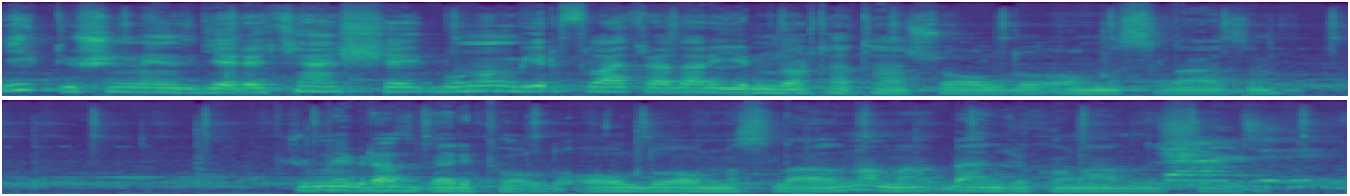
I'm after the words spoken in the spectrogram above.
ilk düşünmeniz gereken şey bunun bir Flight Radar 24 hatası olduğu olması lazım. Cümle biraz garip oldu. Olduğu olması lazım ama bence konu anlaşıldı. Bence de.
